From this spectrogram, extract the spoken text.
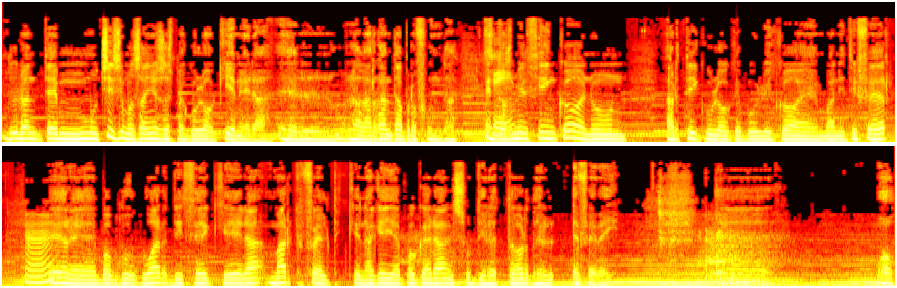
durante muchísimos años especuló quién era la garganta profunda. En 2005, en un artículo que publicó en Vanity Fair, ah. eh, Bob Woodward dice que era Mark Felt, que en aquella época era el subdirector del FBI. Eh, wow.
